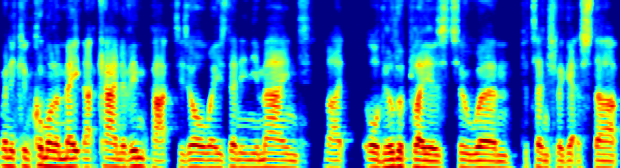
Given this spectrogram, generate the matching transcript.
when he can come on and make that kind of impact is always then in your mind, like all the other players, to um, potentially get a start.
